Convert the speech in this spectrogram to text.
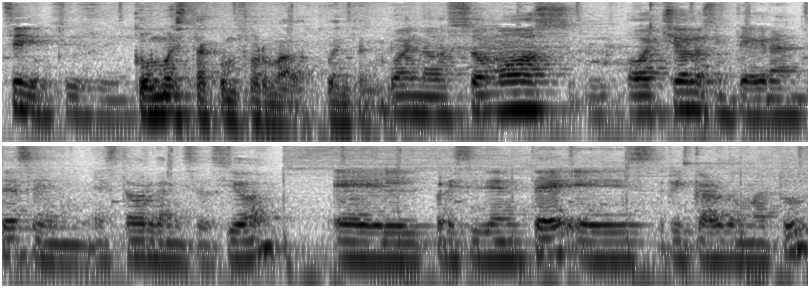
Sí, sí, sí. ¿Cómo está conformado? Cuéntenme. Bueno, somos ocho los integrantes en esta organización. El presidente es Ricardo Matus,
